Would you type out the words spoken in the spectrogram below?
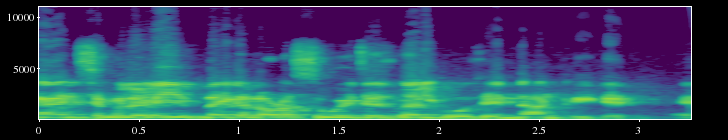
and similarly, like a lot of sewage as well goes in untreated uh,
